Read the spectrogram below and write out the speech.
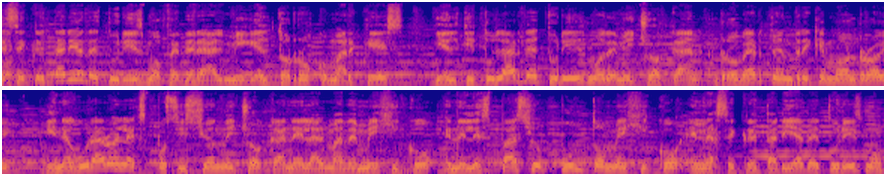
El secretario de Turismo Federal Miguel Torruco Márquez y el titular de Turismo de Michoacán Roberto Enrique Monroy inauguraron la exposición Michoacán el Alma de México en el espacio Punto México en la Secretaría de Turismo,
